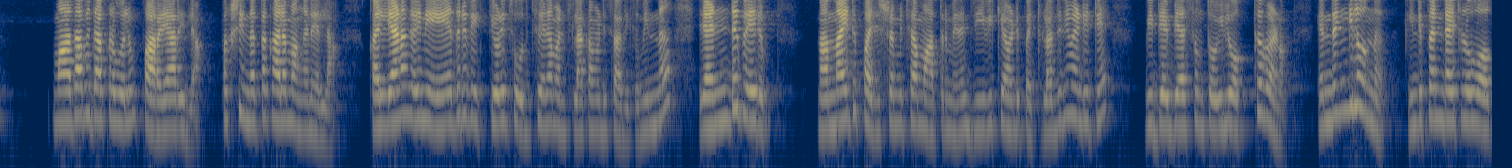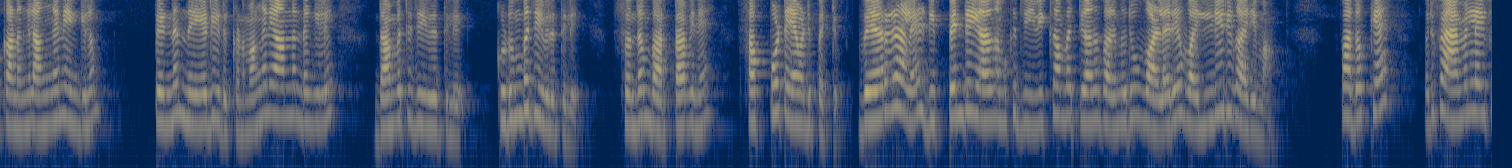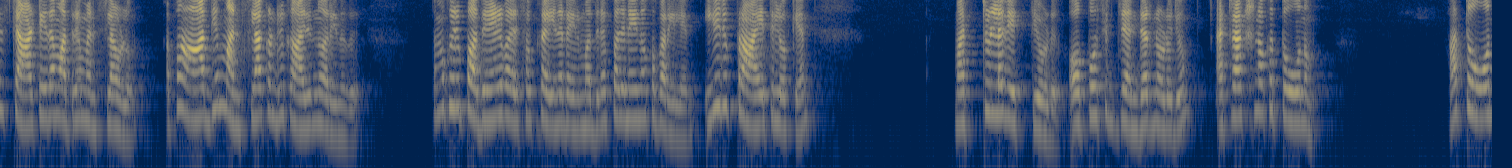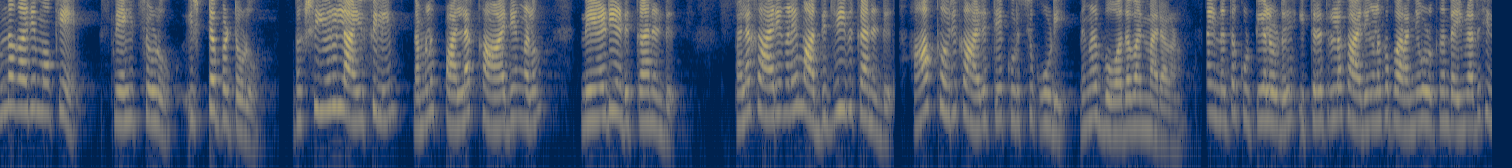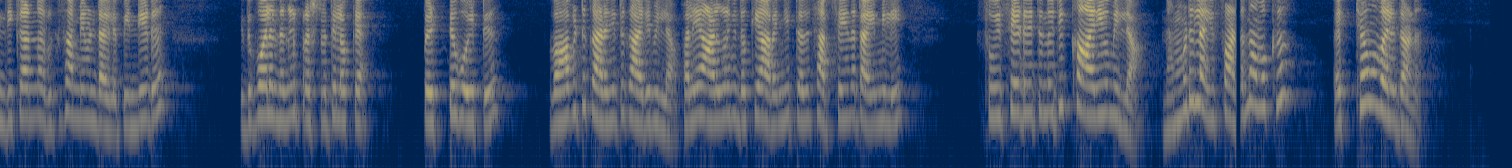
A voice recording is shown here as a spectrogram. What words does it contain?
മാതാപിതാക്കൾ പോലും പറയാറില്ല. പക്ഷെ ഇന്നത്തെ കാലം അങ്ങനെയല്ല. കല്യാണം കഴിഞ്ഞ് ഏതൊരു വ്യക്തിയോടും ചോദിച്ചു കഴിഞ്ഞാൽ മനസ്സിലാക്കാൻ വേണ്ടി സാധിക്കും. ഇന്ന് രണ്ടുപേരും നന്നായിട്ട് പരിശ്രമിച്ചാൽ മാത്രമേ ജീവിക്കാൻ വേണ്ടി പറ്റുള്ളൂ. അതിന് വേണ്ടിയിട്ട് വിദ്യാഭ്യാസം തൊഴിലും ഒക്കെ വേണം. എന്തെങ്കിലും ഒന്ന് ഇൻഡിപെൻഡന്റ് ആയിട്ടുള്ള വർക്ക് ആണെങ്കിൽ അങ്ങനെയെങ്കിലും പെണ്ണ് നേടിയെടുക്കണം. അങ്ങനെയാണെന്നുണ്ടെങ്കിൽ ദാമ്പത്യ ജീവിതത്തിൽ കുടുംബ ജീവിതത്തിൽ സ്വന്തം ഭർത്താവിനെ സപ്പോർട്ട് ചെയ്യാൻ വേണ്ടി പറ്റും. വേറൊരാളെ ഡിപ്പെൻഡ് ചെയ്യാതെ നമുക്ക് ജീവിക്കാൻ പറ്റുക എന്ന് പറയുന്ന ഒരു വളരെ വലിയൊരു കാര്യമാണ്. അപ്പൊ അതൊക്കെ ഒരു ഫാമിലി ലൈഫ് സ്റ്റാർട്ട് ചെയ്താൽ മാത്രമേ മനസ്സിലാവുള്ളൂ. അപ്പൊ ആദ്യം മനസ്സിലാക്കേണ്ട ഒരു കാര്യം എന്ന് പറയുന്നത് നമുക്കൊരു പതിനേഴ് വയസ്സൊക്കെ കഴിയുന്ന ടൈം അതിന് പതിനേഴെന്നൊക്കെ പറയില്ലേ? ഈ ഒരു പ്രായത്തിലൊക്കെ മറ്റുള്ള വ്യക്തിയോട് ഓപ്പോസിറ്റ് ജെൻഡറിനോടൊരു അട്രാക്ഷനൊക്കെ തോന്നും. ആ തോന്നുന്ന കാര്യമൊക്കെ സ്നേഹിച്ചോളൂ ഇഷ്ടപ്പെട്ടോളൂ. പക്ഷെ ഈ ഒരു ലൈഫിൽ നമ്മൾ പല കാര്യങ്ങളും നേടിയെടുക്കാനുണ്ട്. പല കാര്യങ്ങളെയും അതിജീവിക്കാനുണ്ട്. ആ ഒരു കാര്യത്തെക്കുറിച്ച് കൂടി നിങ്ങൾ ബോധവാന്മാരാകണം. ഇന്നത്തെ കുട്ടികളോട് ഇത്തരത്തിലുള്ള കാര്യങ്ങളൊക്കെ പറഞ്ഞു കൊടുക്കുന്ന ടൈമിൽ അത് ചിന്തിക്കാനൊന്നും അവർക്ക് സമയം ഉണ്ടാവില്ല പിന്നീട് ഇതുപോലെ എന്തെങ്കിലും പ്രശ്നത്തിലൊക്കെ പെട്ടുപോയിട്ട് വാവിട്ട് കരഞ്ഞിട്ട് കാര്യമില്ല. പല ആളുകളും ഇതൊക്കെ അറിഞ്ഞിട്ട് അത് ചർച്ച ചെയ്യുന്ന ടൈമിൽ സൂയിസൈഡ് ചെയ്തിട്ടൊന്നും ഒരു കാര്യവുമില്ല. നമ്മുടെ ലൈഫാണ് അത് നമുക്ക് ഏറ്റവും വലുതാണ്.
